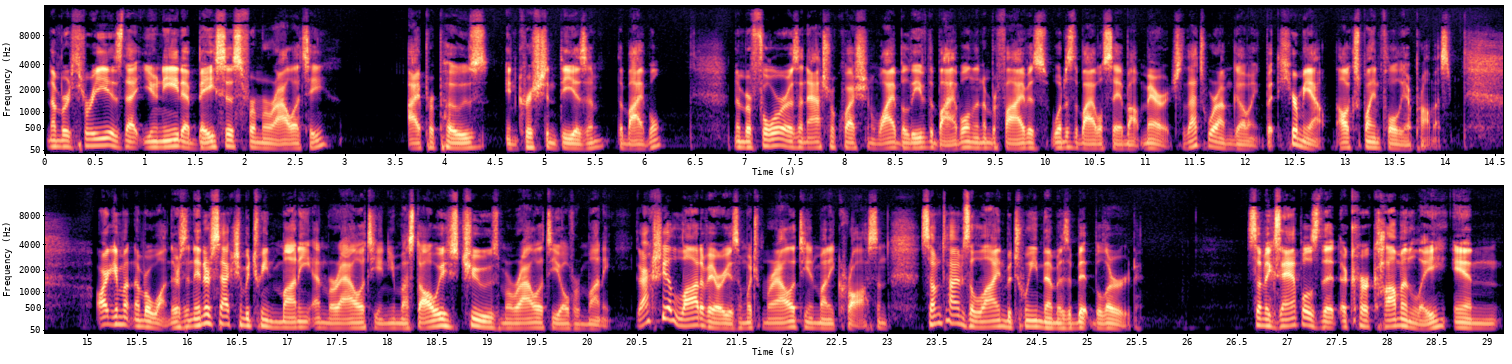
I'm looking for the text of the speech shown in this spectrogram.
Number three is that you need a basis for morality. I propose in Christian theism, the Bible. Number four is a natural question why believe the Bible? And then number five is what does the Bible say about marriage? So that's where I'm going. But hear me out. I'll explain fully, I promise. Argument number one there's an intersection between money and morality, and you must always choose morality over money. There are actually a lot of areas in which morality and money cross, and sometimes the line between them is a bit blurred. Some examples that occur commonly in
